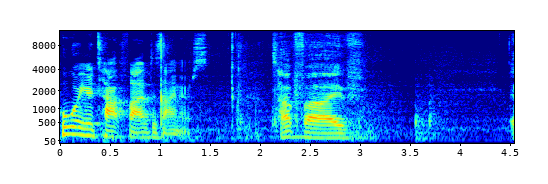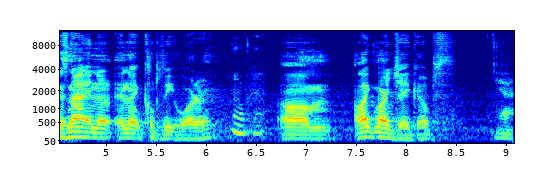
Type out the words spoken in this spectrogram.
who are your top five designers? Top five. It's not in a, in a complete order. Okay. Um, I like Marc Jacobs. Yes.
